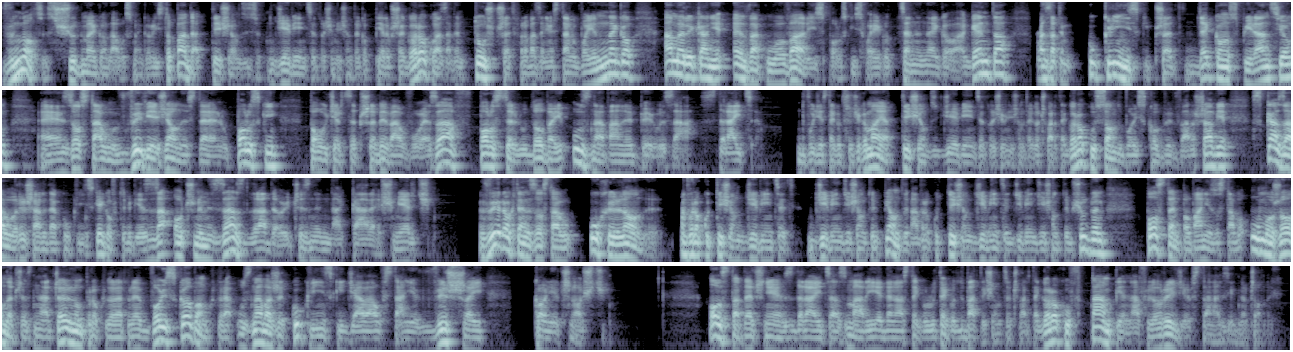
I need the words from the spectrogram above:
W nocy z 7 na 8 listopada 1981 roku, a zatem tuż przed wprowadzeniem stanu wojennego, Amerykanie ewakuowali z Polski swojego cennego agenta, a zatem Kukliński przed dekonspiracją e, został wywieziony z terenu Polski. Po ucieczce przebywał w USA, w Polsce Ludowej uznawany był za zdrajcę. 23 maja 1984 roku sąd wojskowy w Warszawie skazał Ryszarda Kuklińskiego w trybie zaocznym za zdradę ojczyzny na karę śmierci. Wyrok ten został uchylony w roku 1995, a w roku 1997 postępowanie zostało umorzone przez Naczelną Prokuraturę Wojskową, która uznała, że Kukliński działał w stanie wyższej konieczności. Ostatecznie zdrajca zmarł 11 lutego 2004 roku w Tampie na Florydzie w Stanach Zjednoczonych.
